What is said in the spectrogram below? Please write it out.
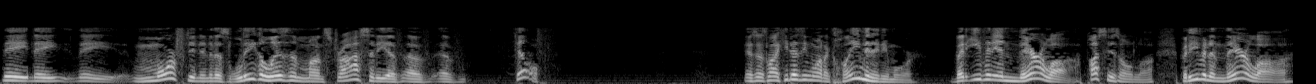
they they they morphed it into this legalism monstrosity of of, of filth. And so it's like he doesn't even want to claim it anymore. But even in their law, plus his own law, but even in their law,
